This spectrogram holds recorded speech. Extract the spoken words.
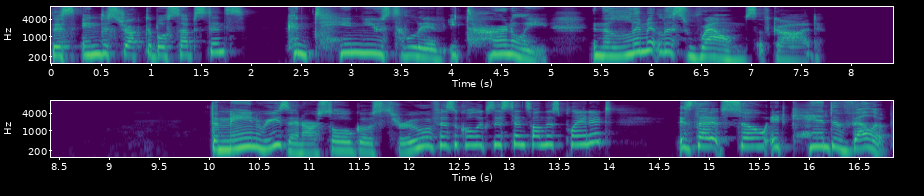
This indestructible substance continues to live eternally in the limitless realms of God. The main reason our soul goes through a physical existence on this planet is that it's so it can develop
